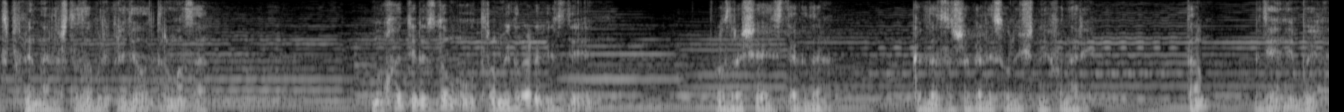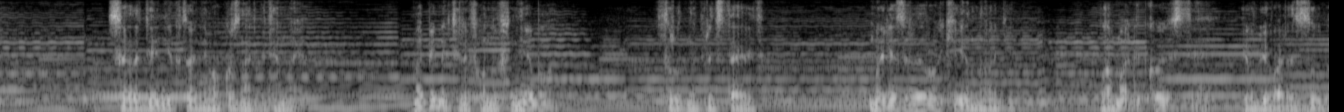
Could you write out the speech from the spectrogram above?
вспоминали, что забыли приделать тормоза. Мы уходили из дома утром, играли весь день, возвращаясь тогда, когда зажигались уличные фонари. Там, где они были. Целый день никто не мог узнать, где мы. Мобильных телефонов не было. Трудно представить. Мы резали руки и ноги, ломали кости и выбивали зубы.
